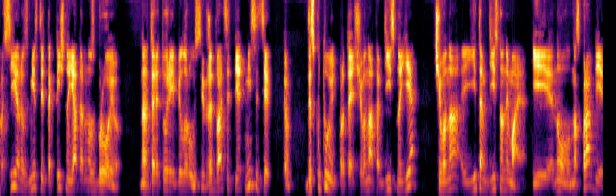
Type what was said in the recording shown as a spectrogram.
Росія розмістить тактичну ядерну зброю на території Білорусі. Вже 25 місяців дискутують про те, чи вона там дійсно є, чи вона її там дійсно немає. І ну насправді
